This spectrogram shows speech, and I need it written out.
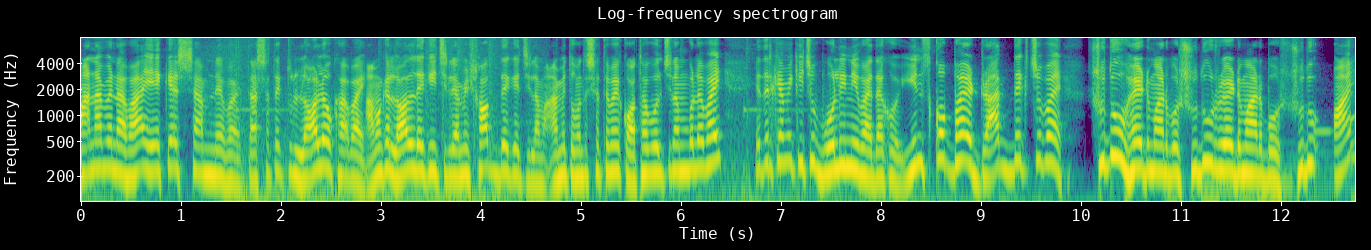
মানাবে না ভাই, একের সামনে ভাই। তার সাথে একটু ললও খা ভাই। আমাকে লল দেখিয়েছিলে, আমি সব দেখেছিলাম। আমি তোমাদের সাথে ভাই কথা বলছিলাম বলে ভাই, এদেরকে আমি কিছু বলিনি ভাই। দেখো ইনস্কোপ ভাই ড্রাগ দেখছ ভাই? শুধু হেড মারবো, শুধু রেড মারবো, শুধু আয়।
